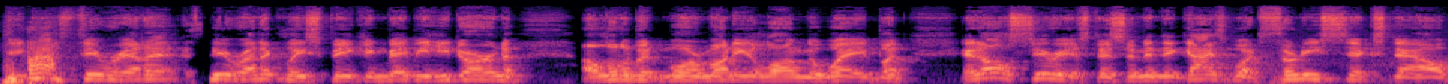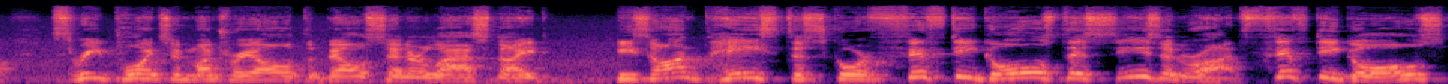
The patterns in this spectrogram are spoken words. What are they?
because ah. theoretic, theoretically speaking, maybe he'd earn a little bit more money along the way. But in all seriousness, I mean, the guy's what 36 now, three points in Montreal at the Bell Center last night. He's on pace to score 50 goals this season, Rod. 50 goals,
